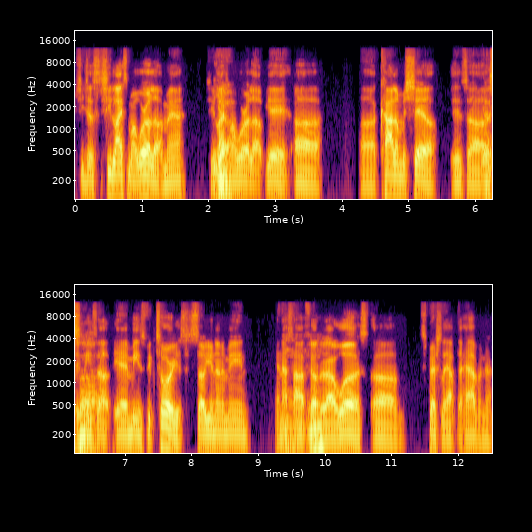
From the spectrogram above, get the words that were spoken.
she just she lights my world up, man. She lights yeah. my world up. Yeah. Uh uh Kyla Michelle is uh yes, it means uh yeah, it means victorious. So you know what I mean? And that's mm-hmm. how I felt mm-hmm. that I was, um, especially after having her.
